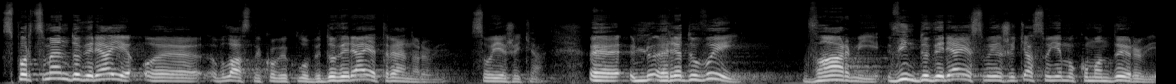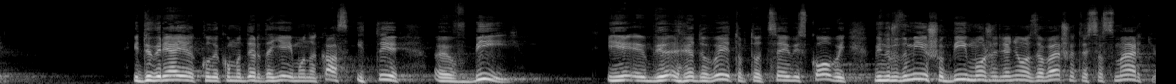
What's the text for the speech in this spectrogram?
Спортсмен довіряє е, власникові клубу, довіряє тренерові своє життя. Е, рядовий в армії, він довіряє своє життя своєму командирові. І довіряє, коли командир дає йому наказ іти е, в бій. І е, рядовий, тобто цей військовий, він розуміє, що бій може для нього завершитися смертю.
